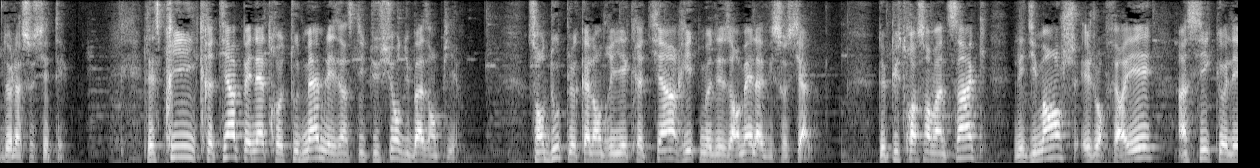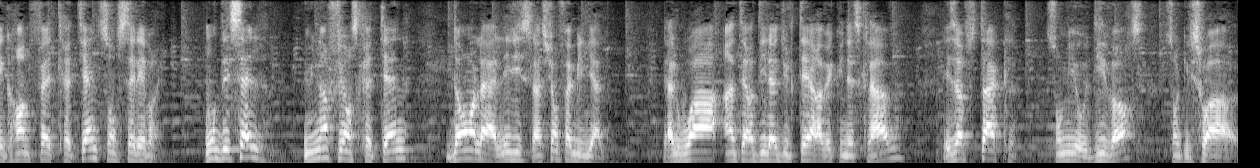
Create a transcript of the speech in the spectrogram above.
de la société. L'esprit chrétien pénètre tout de même les institutions du bas-empire. Sans doute le calendrier chrétien rythme désormais la vie sociale. Depuis 325, les dimanches et jours fériés, ainsi que les grandes fêtes chrétiennes sont célébrés. On décèle une influence chrétienne dans la législation familiale. La loi interdit l'adultère avec une esclave, les obstacles sont mis au divorce sans qu'il soit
